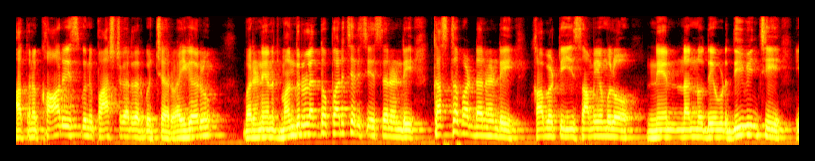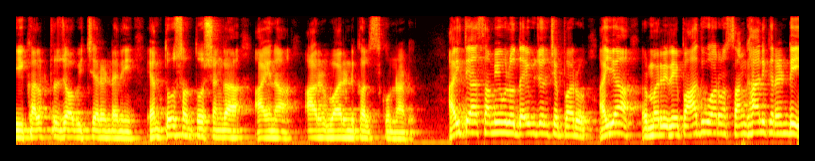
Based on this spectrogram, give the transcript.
అతను కారు వేసుకుని పాస్టర్ గారి దగ్గరికి వచ్చారు. అయ్యగారు మరి నేను మందిరులెంతో ఎంతో పరిచయం చేశానండి కష్టపడ్డానండి. కాబట్టి ఈ సమయంలో నేను నన్ను దేవుడు దీవించి ఈ కలెక్టర్ జాబ్ ఇచ్చారండి అని ఎంతో సంతోషంగా ఆయన వారిని కలుసుకున్నాడు. అయితే ఆ సమయంలో దైవజనులు చెప్పారు అయ్యా మరి రేపు ఆదివారం సంఘానికి రండి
